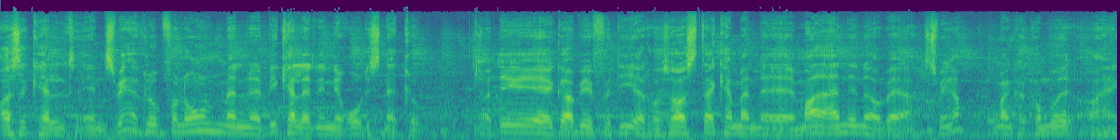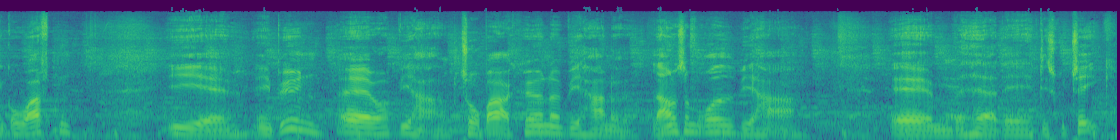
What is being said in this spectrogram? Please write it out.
også kaldt en svingerklub for nogen, men øh, vi kalder det en erotisk natklub. Og det øh, gør vi, fordi at hos os, der kan man øh, meget andet end at være svinger. Man kan komme ud og have en god aften i, i byen. Vi har to barer kørende, vi har noget loungeområde, vi har øh, hvad hedder det, diskotek,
